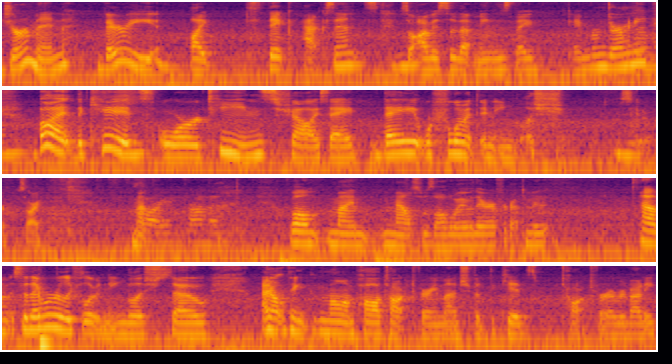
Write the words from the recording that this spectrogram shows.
German, very like thick accents. So obviously that means they came from Germany. German. But the kids or teens, shall I say, they were fluent in English. Let me scoot over. Sorry. My- Sorry, I'm trying to. well, my mouse was all the way over there. I forgot to move it. Um, so they were really fluent in English. So I don't think mom and pa talked very much, but the kids talked for everybody.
